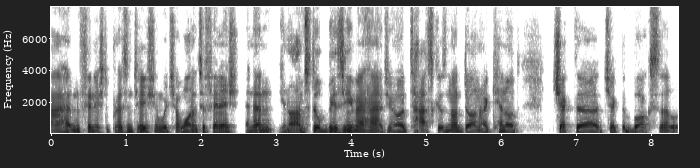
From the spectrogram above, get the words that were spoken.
I hadn't finished the presentation, which I wanted to finish, and then you know, I'm still busy in my head. You know, a task is not done. I cannot check the check the box uh,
